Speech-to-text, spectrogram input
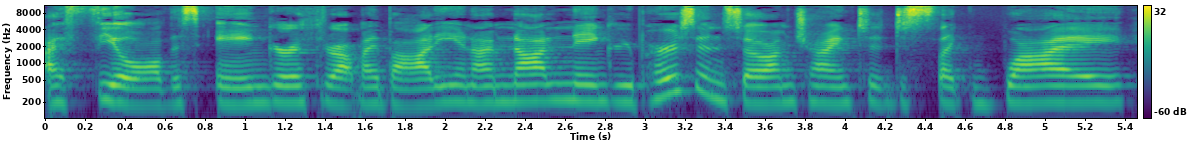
I feel all this anger throughout my body and I'm not an angry person. So I'm trying to just like, why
